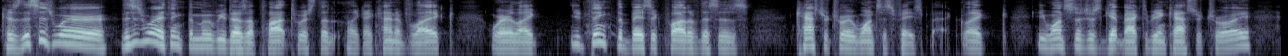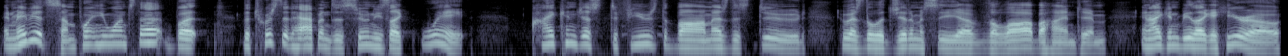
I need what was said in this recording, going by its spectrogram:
because this is where this is where I think the movie does a plot twist that like I kind of like, where like you'd think the basic plot of this is Castor Troy wants his face back, like he wants to just get back to being Castor Troy, and maybe at some point he wants that, but the twist that happens is soon he's like, wait, I can just defuse the bomb as this dude who has the legitimacy of the law behind him, and I can be like a hero,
